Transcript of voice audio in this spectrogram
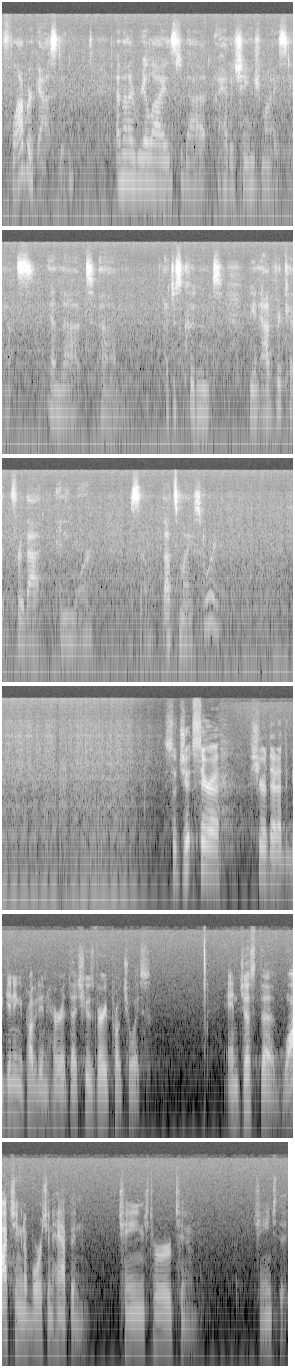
flabbergasted. And then I realized that I had to change my stance and that um, I just couldn't be an advocate for that anymore. So that's my story. So Sarah shared that at the beginning. You probably didn't hear it. That she was very pro-choice, and just the watching an abortion happen changed her tune, changed it.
